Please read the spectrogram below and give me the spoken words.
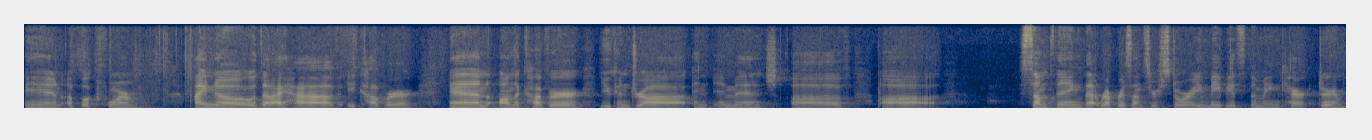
in a book form, I know that I have a cover, and on the cover, you can draw an image of uh, something that represents your story. Maybe it's the main character.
